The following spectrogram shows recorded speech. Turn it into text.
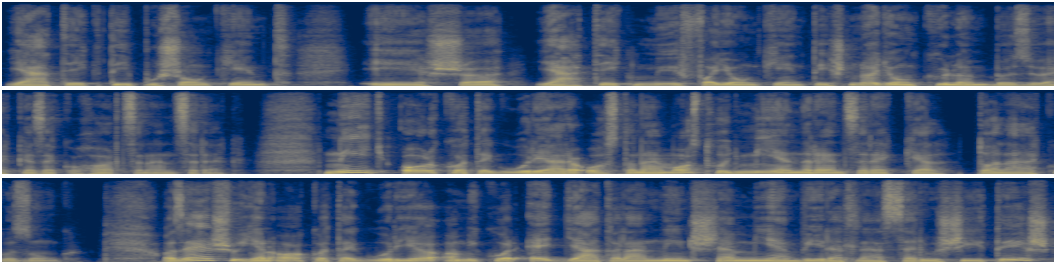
játék típusonként és játék műfajonként is nagyon különbözőek ezek a harcrendszerek. Négy alkategóriára osztanám azt, hogy milyen rendszerekkel találkozunk. Az első ilyen alkategória, amikor egyáltalán nincs semmilyen véletlenszerűsítés,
